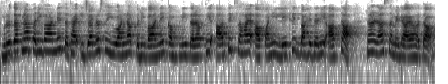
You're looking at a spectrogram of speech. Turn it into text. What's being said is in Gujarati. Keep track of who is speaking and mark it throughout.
Speaker 1: મૃતકના પરિવારને તથા ઇજાગ્રસ્ત યુવાનના પરિવારને કંપની તરફથી આર્થિક સહાય આપવાની લેખિત બાહેધરી આપતા ધરણા સમેટાયા હતા.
